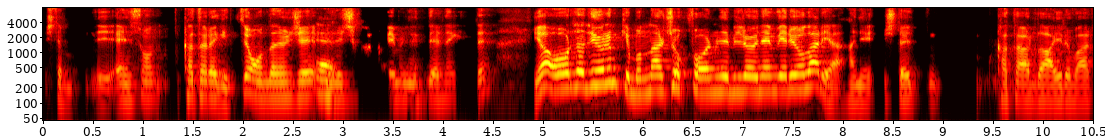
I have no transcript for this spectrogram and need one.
işte e, en son Katar'a gitti. Ondan önce Evet. Birleşik Arap Emirlikleri'ne gitti. Ya orada diyorum ki bunlar çok Formula 1'e önem veriyorlar ya. Hani işte Katar'da ayrı var.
